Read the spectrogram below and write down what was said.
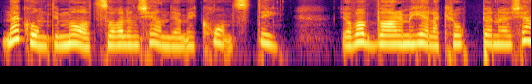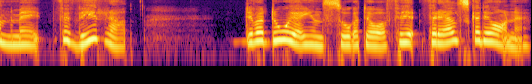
När jag kom till matsalen kände jag mig konstig. Jag var varm i hela kroppen och jag kände mig förvirrad. Det var då jag insåg att jag var förälskad i Arne.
